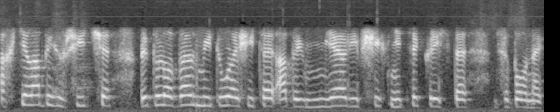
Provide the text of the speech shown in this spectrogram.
a chtěla bych říct, že by bylo velmi důležité, aby měli všichni cyklisté zvonek.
